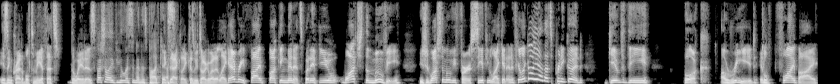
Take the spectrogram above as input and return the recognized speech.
is incredible to me if that's the way it is. Especially if you listen to this podcast. Exactly, because we talk about it like every five fucking minutes. But if you watch the movie, you should watch the movie first, see if you like it. And if you're like, oh yeah, that's pretty good, give the book a read. It'll fly by,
